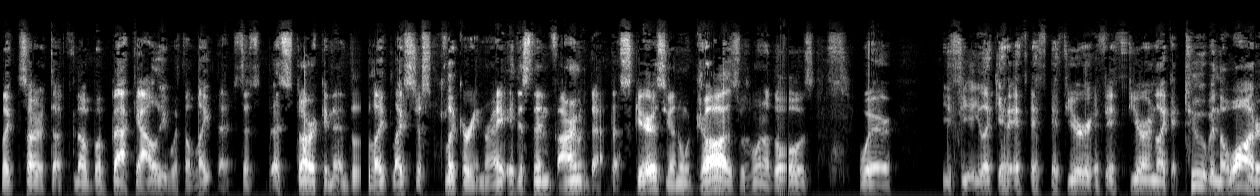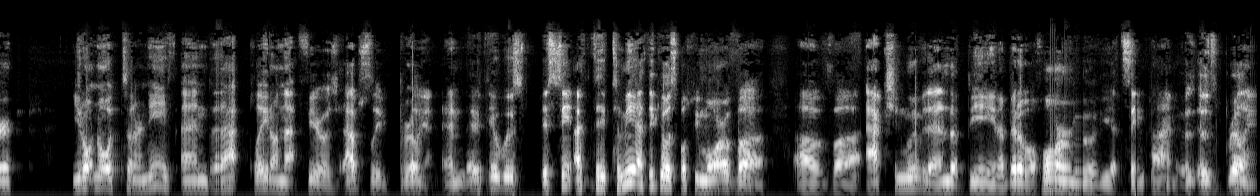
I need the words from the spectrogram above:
like sorry, a, a back alley with a light that's that's, that's dark and the light light's just flickering, right? It's just the environment that that scares you. And Jaws was one of those where if you like if if, if you're if, if you're in like a tube in the water you don't know what's underneath and that played on that fear was absolutely brilliant. And it, it was it seemed i think to me i think it was supposed to be more of a of a action movie that ended up being a bit of a horror movie at the same time. It was, it was brilliant.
